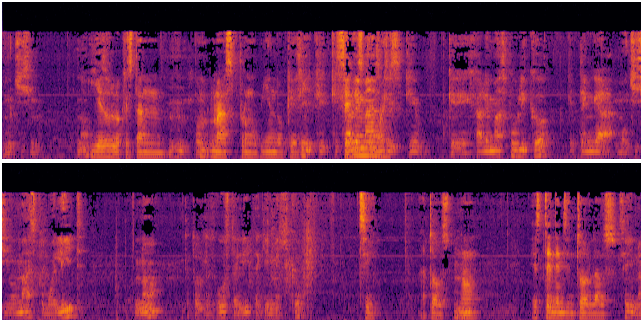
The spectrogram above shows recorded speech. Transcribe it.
muchísimo, ¿no? Y eso es lo que están Ujú, por- más promoviendo que... Sí, que, que como más, que, que, que jale más público, que tenga muchísimo más, como Elite, ¿no? Que a todos les gusta Elite aquí en México. Sí, a todos, no. Es tendencia en todos lados. Sí, ¿no?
